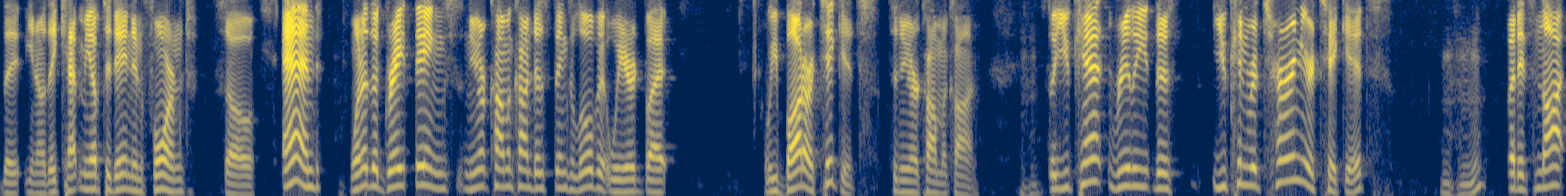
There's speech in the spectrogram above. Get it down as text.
they you know they kept me up to date and informed. So, and one of the great things, New York Comic Con does things a little bit weird, but we bought our tickets to New York Comic Con, Mhm. so you can't really there's you can return your tickets hmm but it's not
